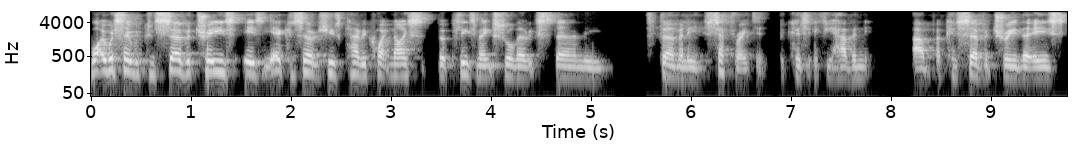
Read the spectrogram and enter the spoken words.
What I would say with conservatories is, yeah, conservatories can be quite nice, but please make sure they're externally thermally separated. Because if you have an, uh, a conservatory that is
